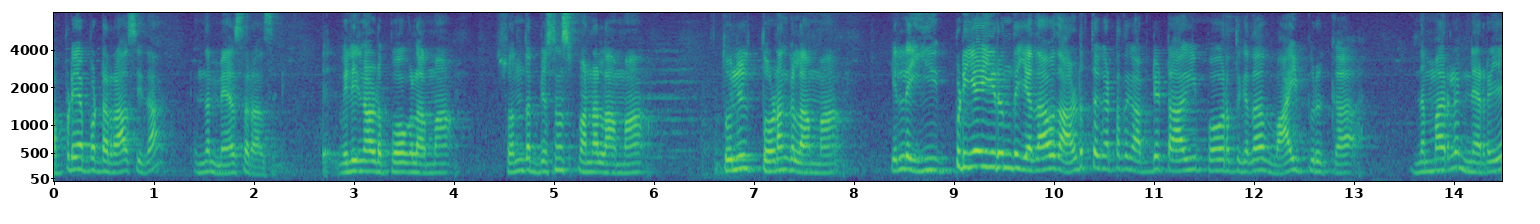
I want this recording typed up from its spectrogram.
அப்படியாப்பட்ட ராசி தான் இந்த மேச ராசி. வெளிநாடு போகலாமா? சொந்த பிஸ்னஸ் பண்ணலாமா? தொழில் தொடங்கலாமா? இல்லை இப்படியே இருந்து ஏதாவது அடுத்த கட்டத்துக்கு அப்டேட் ஆகி போகிறதுக்கு ஏதாவது வாய்ப்பு இருக்கா? இந்த மாதிரிலாம் நிறைய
